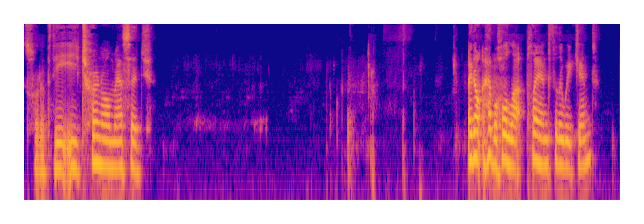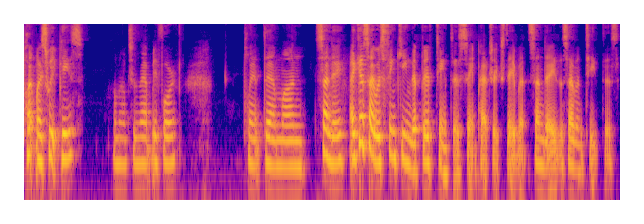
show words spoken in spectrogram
Sort of the eternal message. I don't have a whole lot planned for the weekend. Plant my sweet peas. I mentioned that before plant them on Sunday. I guess I was thinking the 15th is St. Patrick's Day, but Sunday the 17th is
